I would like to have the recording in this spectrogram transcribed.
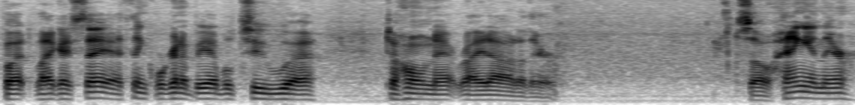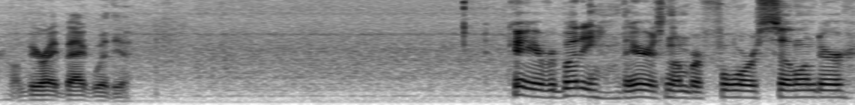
but like I say, I think we're going to be able to, uh, to hone that right out of there. So hang in there. I'll be right back with you. Okay, everybody, there's number four cylinder.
